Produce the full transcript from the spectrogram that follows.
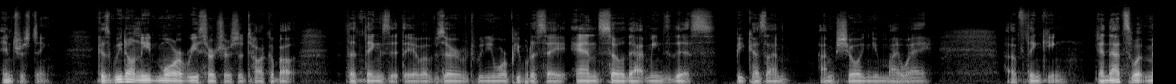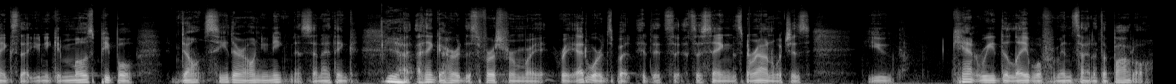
interesting." Because we don't need more researchers to talk about the things that they have observed. We need more people to say, "And so that means this," because I'm I'm showing you my way of thinking and that's what makes that unique. And most people don't see their own uniqueness. And I think, yeah, I, I think I heard this first from Ray, Ray Edwards, but it, it's it's a saying that's been around, which is, you can't read the label from inside of the bottle.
